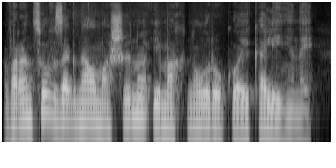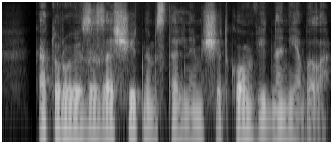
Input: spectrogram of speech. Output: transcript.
Воронцов загнал машину и махнул рукой Калининой, которую за защитным стальным щитком видно не было.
